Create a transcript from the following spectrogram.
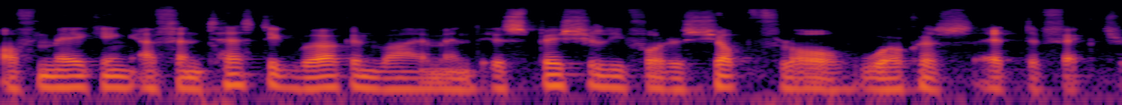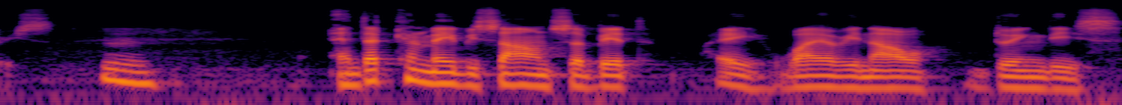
of making a fantastic work environment, especially for the shop floor workers at the factories. Mm. And that can maybe sounds a bit hey, why are we now doing this?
